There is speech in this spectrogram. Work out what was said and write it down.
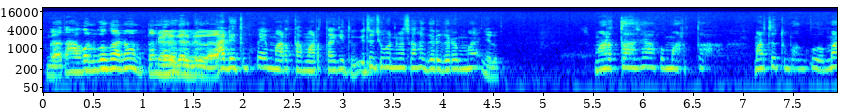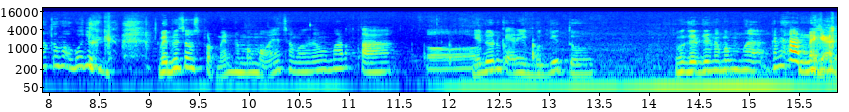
nggak tahu kan gue nggak nonton. Gara-gara gelap. ada itu kayak Marta Marta gitu. Itu cuma nggak salah gara-gara emaknya loh. Marta siapa? Marta Marta tuh mak gue Marta mak gue juga. Batman sama Superman sama mamanya sama nama Marta oh. Jadi orang kayak ribut gitu. Cuma gara-gara nama emak. Kan aneh kan?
